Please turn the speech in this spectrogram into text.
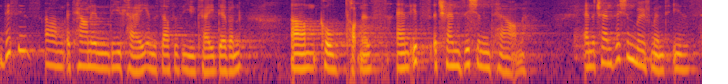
this is um, a town in the UK, in the south of the UK, Devon, um, called Totnes, and it's a transition town. And the transition movement is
